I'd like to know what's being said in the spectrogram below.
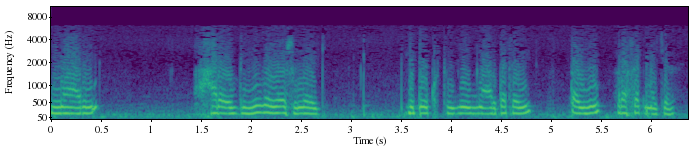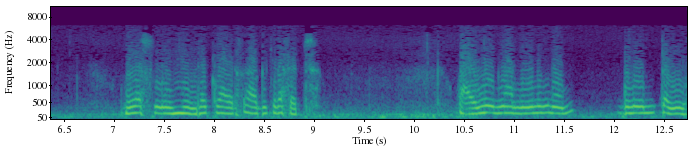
ñaari xarew gi ñu nga weesu léegi. Lu bokkut ak ñoom ñaar ba tey tayu rafet na na yiw rek waaye dafa ci rafet. Waaye ñoom ñaar ñoo nag moom du ngeen tayu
